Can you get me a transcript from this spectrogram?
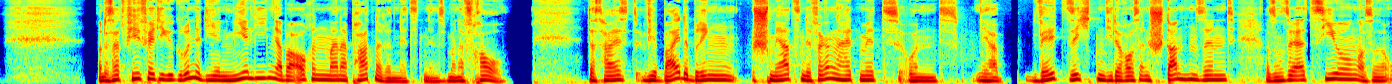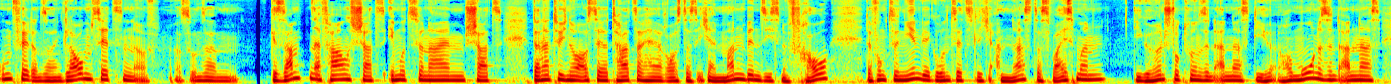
Und das hat vielfältige Gründe, die in mir liegen, aber auch in meiner Partnerin letzten Endes, meiner Frau. Das heißt, wir beide bringen Schmerzen der Vergangenheit mit und ja, Weltsichten, die daraus entstanden sind, aus unserer Erziehung, aus unserem Umfeld, unseren Glaubenssätzen, aus unserem gesamten Erfahrungsschatz, emotionalem Schatz, dann natürlich nur aus der Tatsache heraus, dass ich ein Mann bin, sie ist eine Frau. Da funktionieren wir grundsätzlich anders, das weiß man. Die Gehirnstrukturen sind anders, die Hormone sind anders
